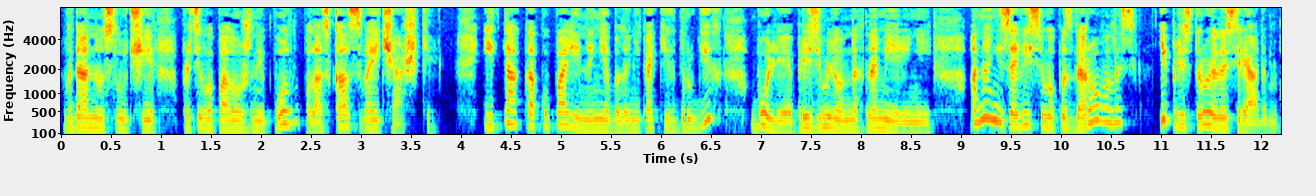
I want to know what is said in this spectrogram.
В данном случае противоположный пол полоскал свои чашки. И так как у Полины не было никаких других, более приземленных намерений, она независимо поздоровалась и пристроилась рядом.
